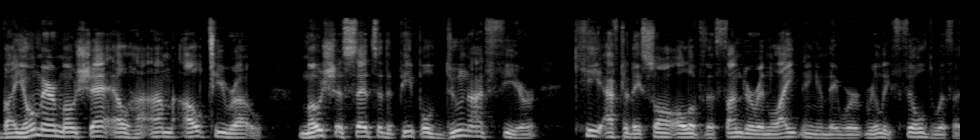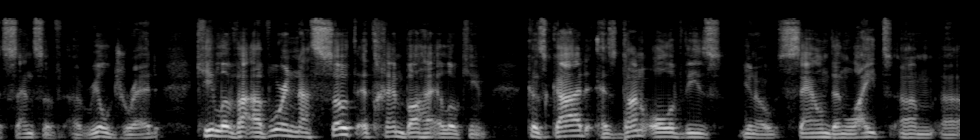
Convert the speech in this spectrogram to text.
Vayomer Moshe el ha'am al tiro. Moshe said to the people, Do not fear. Key after they saw all of the thunder and lightning, and they were really filled with a sense of a real dread. Because God has done all of these, you know, sound and light, um, uh,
